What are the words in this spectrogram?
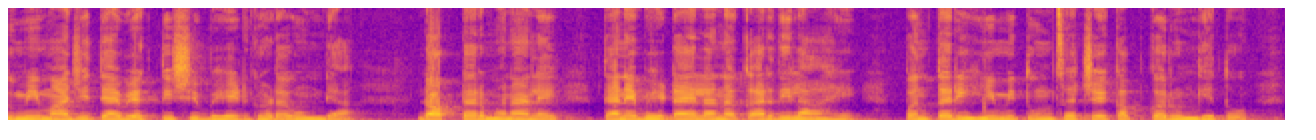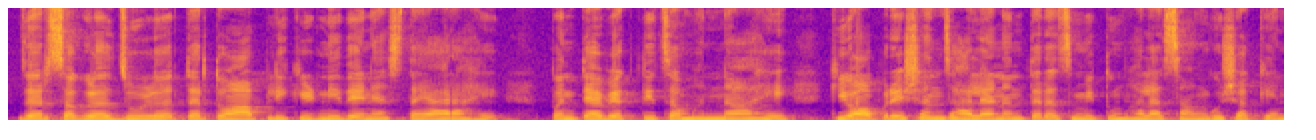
तुम्ही माझी त्या व्यक्तीशी भेट घडवून द्या. डॉक्टर म्हणाले त्याने भेटायला नकार दिला आहे पण तरीही मी तुमचं चेकअप करून घेतो. जर सगळं जुळलं तर तो आपली किडनी देण्यास तयार आहे. पण त्या व्यक्तीचं म्हणणं आहे की ऑपरेशन झाल्यानंतरच मी तुम्हाला सांगू शकेन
